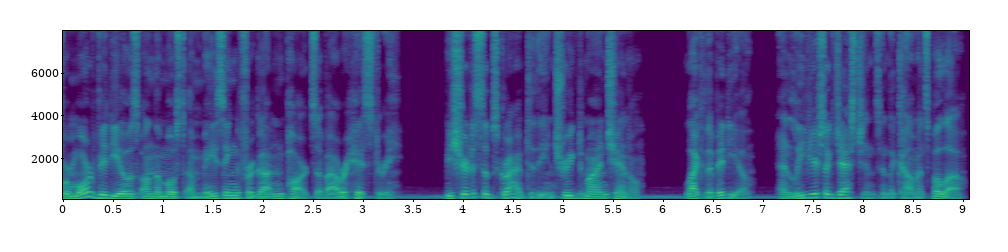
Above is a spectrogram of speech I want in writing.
For more videos on the most amazing forgotten parts of our history, be sure to subscribe to the Intrigued Mind channel, like the video, and leave your suggestions in the comments below.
